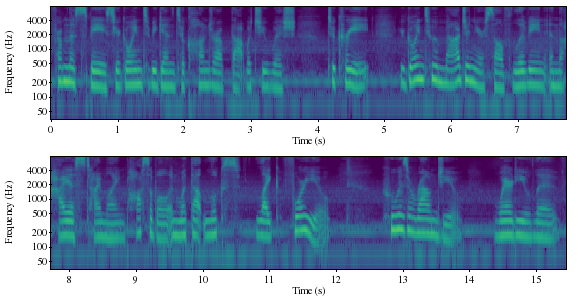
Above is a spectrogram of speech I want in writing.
From this space, you're going to begin to conjure up that which you wish to create. You're going to imagine yourself living in the highest timeline possible and what that looks like for you. Who is around you? Where do you live?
